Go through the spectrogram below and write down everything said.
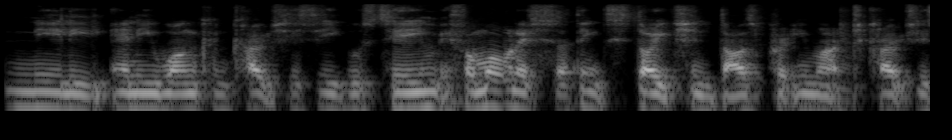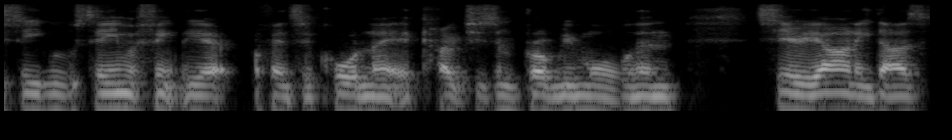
nearly anyone can coach this Eagles team. If I'm honest, I think Steichen does pretty much coach this Eagles team. I think the offensive coordinator coaches them probably more than Sirianni does.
